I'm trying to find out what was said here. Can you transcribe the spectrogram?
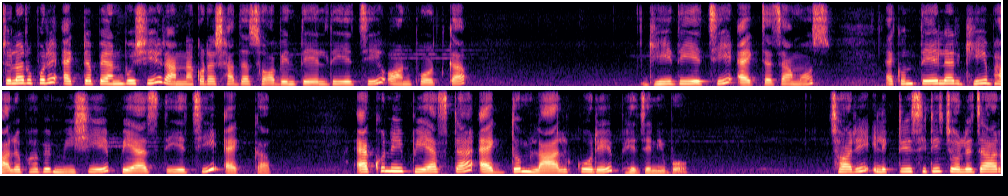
চুলার উপরে একটা প্যান বসিয়ে রান্না করা সাদা সয়াবিন তেল দিয়েছি ওয়ান ফোর্থ কাপ ঘি দিয়েছি, এক চা চামচ। এখন তেল আর ঘি ভালোভাবে মিশিয়ে পেঁয়াজ দিয়েছি, এক কাপ এখন এই পেঁয়াজটা একদম লাল করে ভেজে নিব। সরি ইলেকট্রিসিটি চলে যাওয়ার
